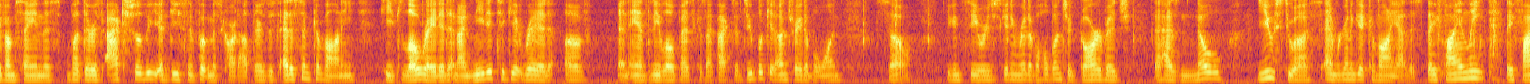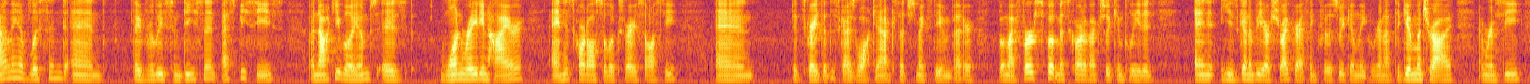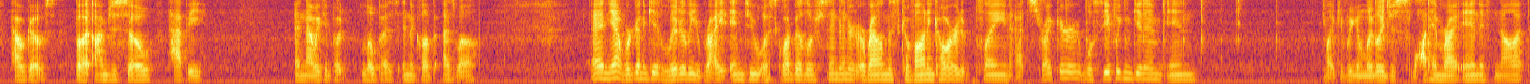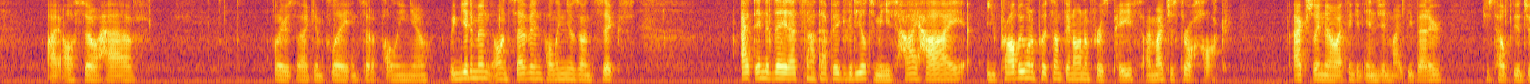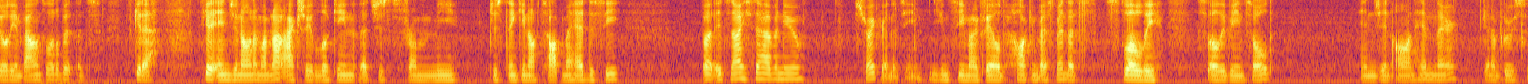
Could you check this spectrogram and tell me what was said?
if I'm saying this, but there is actually a decent FUTMAS card out. There's this Edinson Cavani. He's low rated, and I needed to get rid of an Anthony Lopes because I packed a duplicate untradeable one. So you can see we're just getting rid of a whole bunch of garbage that has no use to us, and we're gonna get Cavani out of this. They finally, they finally have listened, and they've released some decent SBCs. Iñaki Williams is one rating higher, and his card also looks very saucy. And it's great that this guy's walking out because that just makes it even better. But my first FUTMAS card I've actually completed, and he's gonna be our striker I think for this weekend league. We're gonna have to give him a try, and we're gonna see how it goes. But I'm just so happy, and now we can put Lopes in the club as well. And yeah, we're gonna get literally right into a squad builder centered around this Cavani card playing at striker. We'll see if we can get him in. Like if we can literally just slot him right in. If not, I also have players that I can play instead of Paulinho. We can get him in on seven. Paulinho's on six. At the end of the day, that's not that big of a deal to me. He's high, high. You probably want to put something on him for his pace. I might just throw a Hawk. Actually, no. I think an engine might be better. Just help the agility and balance a little bit. Let's let's get a let's get an engine on him. I'm not actually looking. That's just from me, just thinking off top of my head to see. But it's nice to have a new striker in the team. You can see my failed Hawk investment. That's slowly, slowly being sold. Engine on him there. Gonna boost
